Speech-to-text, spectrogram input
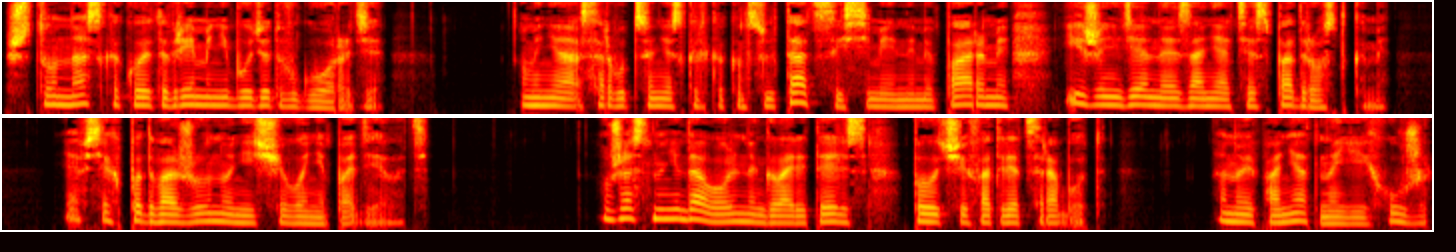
что нас какое-то время не будет в городе — у меня сорвутся несколько консультаций с семейными парами и еженедельное занятие с подростками. Я всех подвожу, но ничего не поделать. «Ужасно недовольна», — говорит Элис, получив ответ с работы. Оно и понятно, ей хуже.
